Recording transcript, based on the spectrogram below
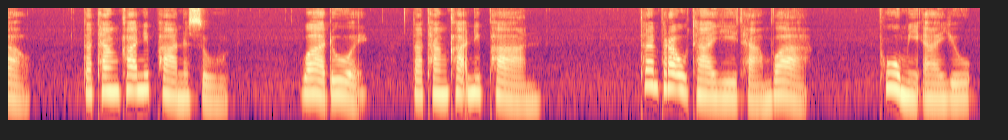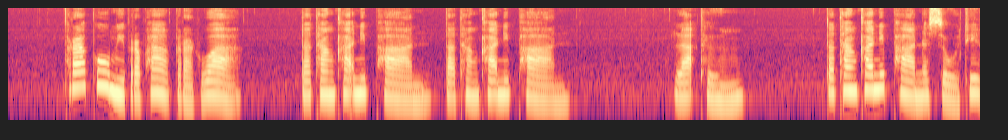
9. ตทังคนิพานสูตร ว่าด้วยตทังคนิพาน ท่านพระอุทายีถามว่า ผู้มีอายุ พระผู้มีพระภาคตรัสว่าตทังคนิพานตทังคนิพาน ละถึงตทังคนิพานสูตรที่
